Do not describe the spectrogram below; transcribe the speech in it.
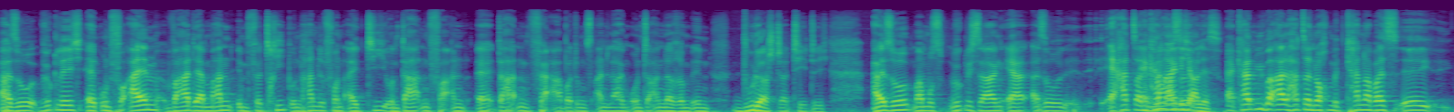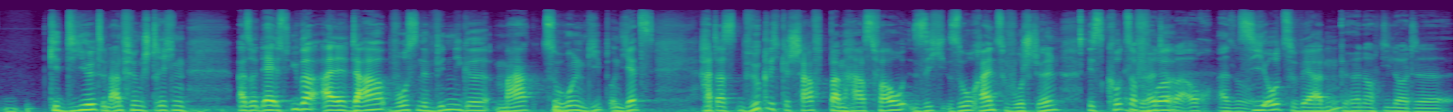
Also wirklich, äh, und vor allem war der Mann im Vertrieb und Handel von IT und Datenveran äh, Datenverarbeitungsanlagen unter anderem in Duderstadt tätig. Also man muss wirklich sagen, er, also, er hat seine Er kann eigentlich alles. Er kann überall, hat er noch mit Cannabis äh, gedealt, in Anführungsstrichen. Also der ist überall da, wo es eine windige Mark zu holen gibt. Und jetzt hat das wirklich geschafft, beim HSV sich so reinzuwursteln, ist kurz davor, aber auch, also CEO zu werden. gehören auch die Leute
